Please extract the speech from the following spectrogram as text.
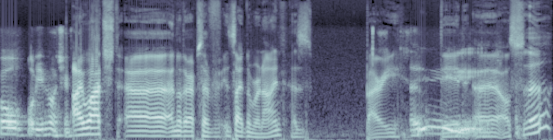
Paul, what have you been watching? I watched uh, another episode of Inside Number Nine, as Barry did uh, also.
